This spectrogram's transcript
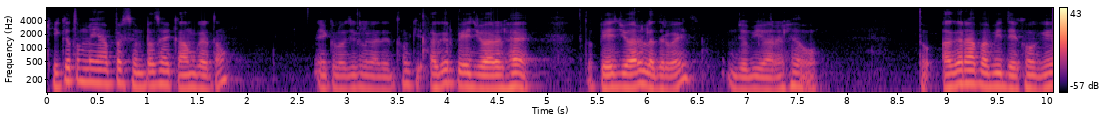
ठीक है तो मैं यहाँ पर सिंपल सा एक काम करता हूँ। एक लॉजिक लगा देता हूँ कि अगर पेज यू है तो पेज यू अदरवाइज़ जो भी यूआरएल है वो। तो अगर आप अभी देखोगे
